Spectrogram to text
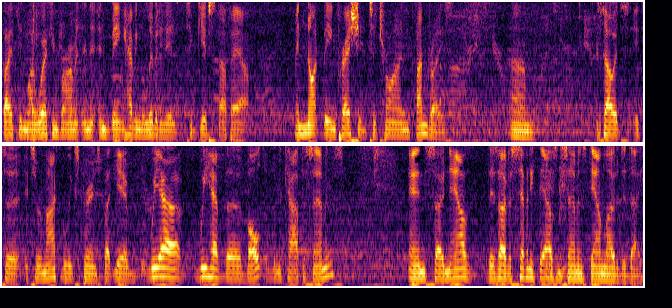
both in my work environment and, and being having the liberty to, to give stuff out, and not being pressured to try and fundraise. Um, so it's it's a it's a remarkable experience. But yeah, we are we have the vault of the MacArthur sermons, and so now there's over seventy thousand sermons downloaded a day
